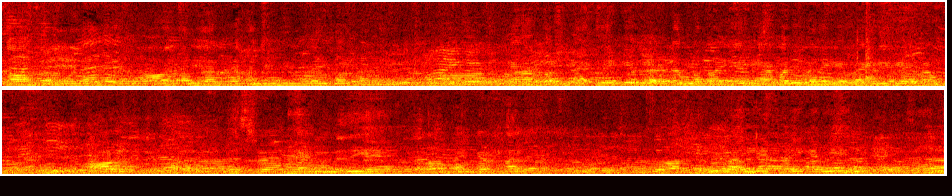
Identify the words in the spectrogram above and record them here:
पिस्ता हाउस और रमज़ान में हनी भी मिलेगी। यहाँ पर बेकरी के जो आइटम बनाए यहाँ पर ही बनेंगे बेकरी के आइटम और रेस्टोरेंट है मंदिर है और बैंकेट हॉल है। तो आप ज़रूर आइए ट्राई करिए। अ,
